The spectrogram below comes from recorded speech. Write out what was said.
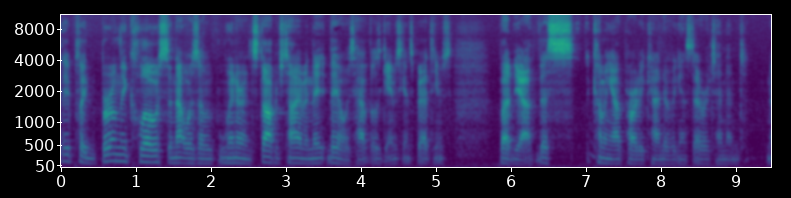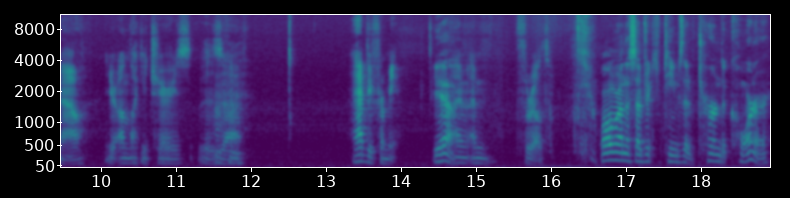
they played Burnley close, and that was a winner in stoppage time. And they they always have those games against bad teams. But yeah, this coming out party kind of against Everton, and now your unlucky cherries is uh, Mhm. happy for me. Yeah. I'm I'm thrilled. While we're on the subject of teams that have turned the corner,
